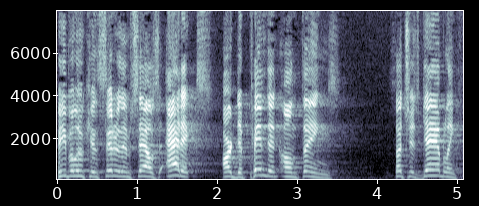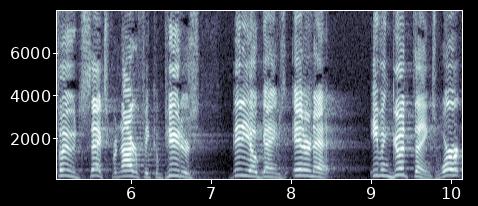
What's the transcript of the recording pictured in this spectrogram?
People who consider themselves addicts are dependent on things such as gambling, food, sex, pornography, computers, video games, internet, even good things, work,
